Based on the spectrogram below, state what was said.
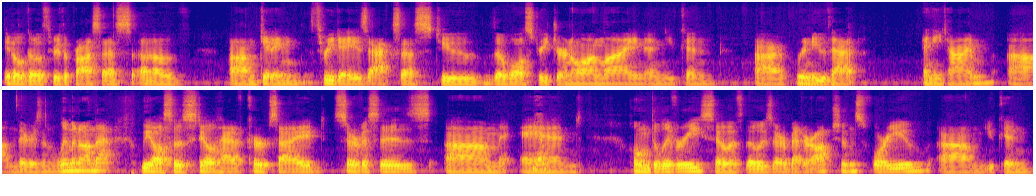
it'll go through the process of um, getting three days access to the Wall Street Journal online, and you can uh, renew that anytime. Um, there isn't a limit on that. We also still have curbside services um, and yep. home delivery. So if those are better options for you, um, you can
